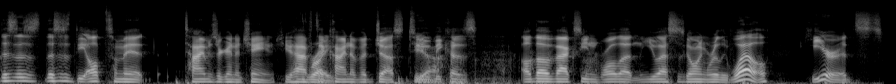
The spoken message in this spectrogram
this is this is the ultimate. Times are going to change. You have Right. to kind of adjust to Yeah. because although vaccine rollout in the U.S. is going really well, here it's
